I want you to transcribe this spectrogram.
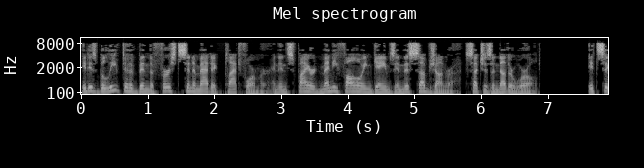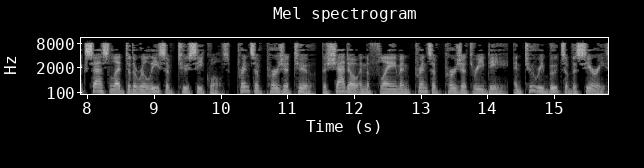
It is believed to have been the first cinematic platformer and inspired many following games in this subgenre, such as Another World. Its success led to the release of two sequels, Prince of Persia 2, The Shadow and the Flame and Prince of Persia 3D, and two reboots of the series,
